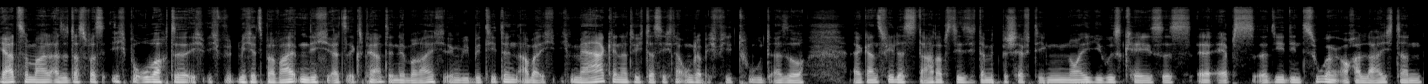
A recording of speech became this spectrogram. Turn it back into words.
ja, zumal, also das, was ich beobachte, ich, ich würde mich jetzt bei Weitem nicht als Experte in dem Bereich irgendwie betiteln, aber ich, ich merke natürlich, dass sich da unglaublich viel tut. Also äh, ganz viele Startups, die sich damit beschäftigen, neue Use Cases, äh, Apps, äh, die den Zugang auch erleichtern.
